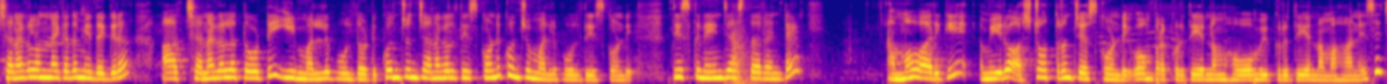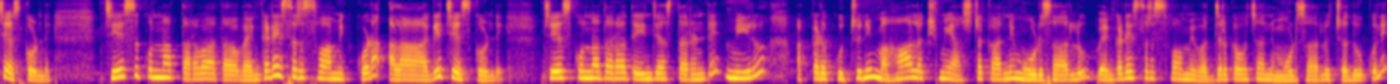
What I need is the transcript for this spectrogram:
శనగలు ఉన్నాయి కదా మీ దగ్గర ఆ శనగలతోటి ఈ మల్లెపూలతోటి కొంచెం శనగలు తీసుకోండి కొంచెం మల్లెపూలు తీసుకోండి. తీసుకుని ఏం చేస్తారంటే అమ్మవారికి మీరు అష్టోత్తరం చేసుకోండి. ఓం ప్రకృతి నమ ఓం వికృతి నమ అనేసి చేసుకోండి. చేసుకున్న తర్వాత వెంకటేశ్వర స్వామికి కూడా అలాగే చేసుకోండి. చేసుకున్న తర్వాత ఏం చేస్తారంటే మీరు అక్కడ కూర్చుని మహాలక్ష్మి అష్టకాన్ని మూడుసార్లు వెంకటేశ్వర స్వామి వజ్రకవచాన్ని మూడుసార్లు చదువుకుని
